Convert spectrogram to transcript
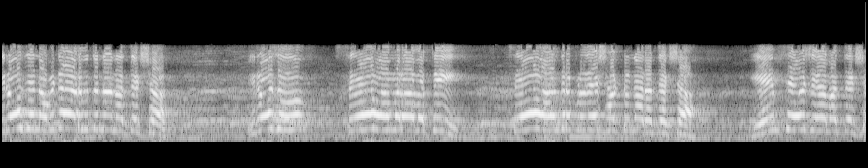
ఈ రోజు నేను ఒకటే అడుగుతున్నాను అధ్యక్ష. ఈరోజు సేవ్ అమరావతి సేవ్ ఆంధ్రప్రదేశ్ అంటున్నారు అధ్యక్ష. ఏం సేవ చేయాలి అధ్యక్ష?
